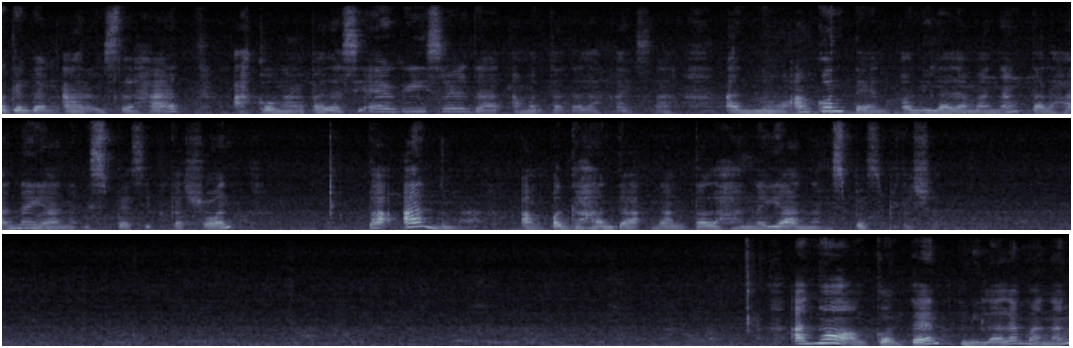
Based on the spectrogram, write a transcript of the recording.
Magandang araw sa lahat. Ako nga pala si Every Serdat ang magtatalakay sa ano ang content o nilalaman ng talahanayan ng espesifikasyon, paano ang paghahanda ng talahanayan ng espesifikasyon. Ano ang content nilalaman ng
